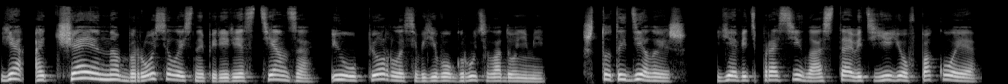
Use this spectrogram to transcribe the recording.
Я отчаянно бросилась на перерез Тенза и уперлась в его грудь ладонями. «Что ты делаешь? Я ведь просила оставить ее в покое!»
